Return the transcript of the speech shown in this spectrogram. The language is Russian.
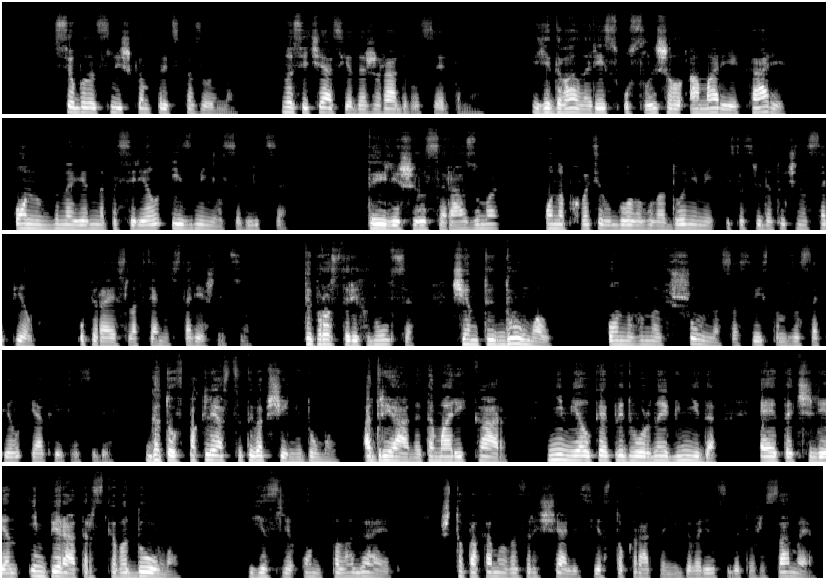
Все было слишком предсказуемо. Но сейчас я даже радовался этому. Едва Ларис услышал о Марии Кари, он мгновенно посерел и изменился в лице. «Ты лишился разума он обхватил голову ладонями и сосредоточенно сопел, упираясь локтями в столешницу. «Ты просто рехнулся! Чем ты думал?» Он вновь шумно со свистом засопел и ответил себе. «Готов поклясться, ты вообще не думал. Адриан, это Марикар, не мелкая придворная гнида, это член императорского дома. Если он полагает, что пока мы возвращались, я стократно не говорил себе то же самое,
